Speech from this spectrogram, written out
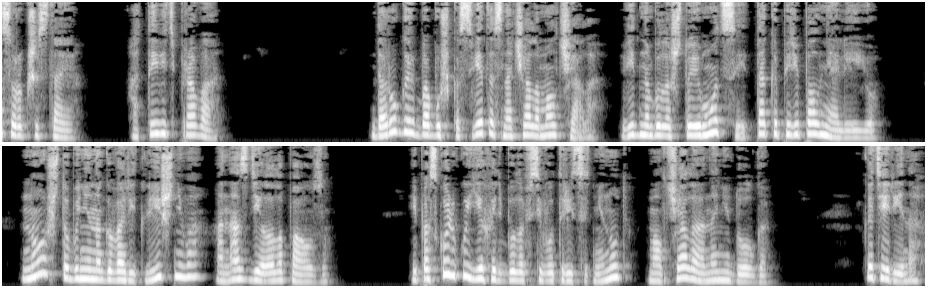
46. А ты ведь права. Дорогой бабушка Света сначала молчала. Видно было, что эмоции так и переполняли ее. Но, чтобы не наговорить лишнего, она сделала паузу. И поскольку ехать было всего 30 минут, молчала она недолго. «Катерина,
